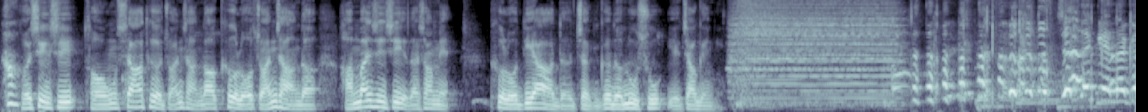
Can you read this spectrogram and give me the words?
和信息，从沙特转场到克罗转场的航班信息也在上面，克罗地亚的整个的路书也交给你。真的给了个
